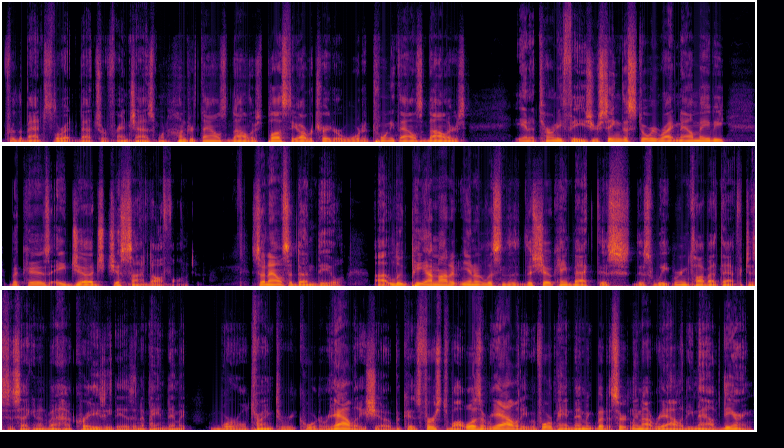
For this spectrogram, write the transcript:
for the Bachelorette Bachelor franchise $100,000. Plus, the arbitrator awarded $20,000 in attorney fees. You're seeing this story right now, maybe because a judge just signed off on it. So now it's a done deal. Uh, Luke P. I'm not, a, you know, listen. The, the show came back this this week. We're going to talk about that for just a second about how crazy it is in a pandemic world trying to record a reality show. Because first of all, it wasn't reality before pandemic, but it's certainly not reality now during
